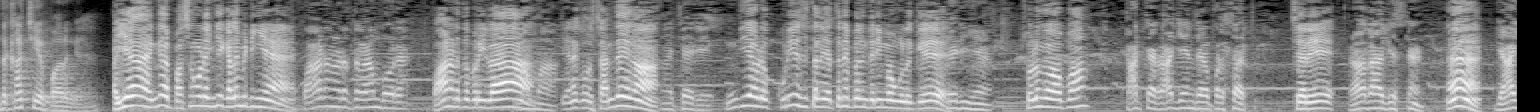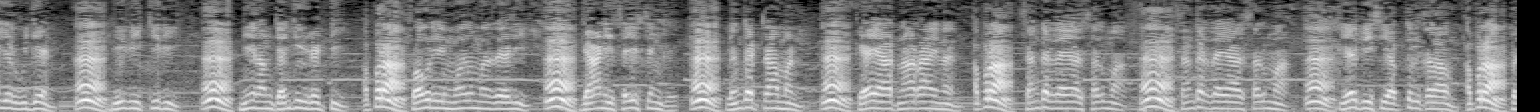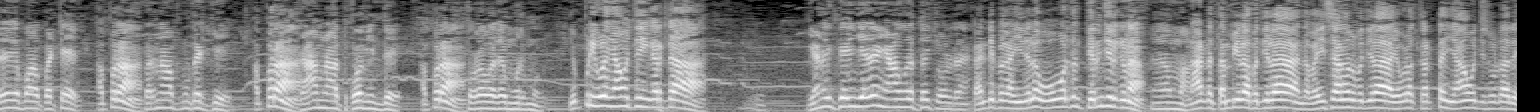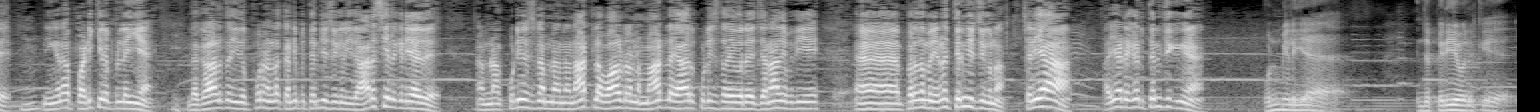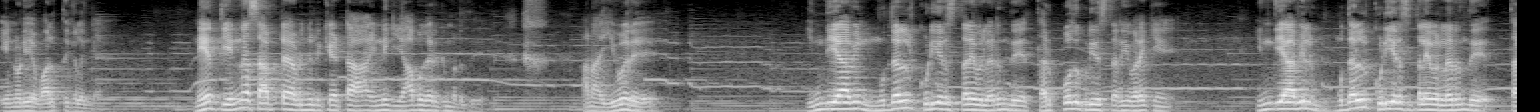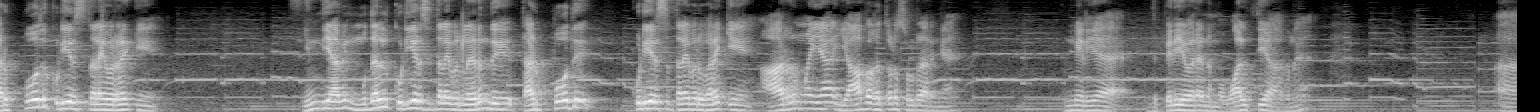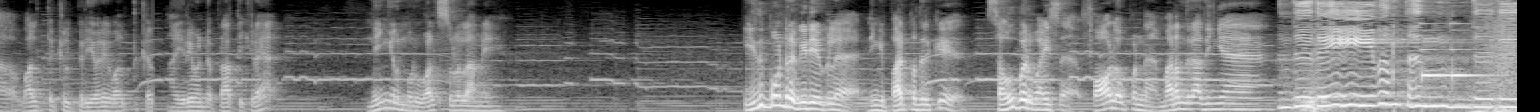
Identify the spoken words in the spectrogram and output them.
இந்த காட்சியை பாருங்க. ஐயா எங்க? பசங்களோட எங்க கிளம்பிட்டீங்க. பாடம் நடத்தலாம் போறேன். பாடம் நடத்த போறீங்களா. எனக்கு ஒரு சந்தேகம். சரி. இந்தியாவோட குடியரசுத் தலைவர் எத்தனை பேரும் தெரியுமா உங்களுக்கு? தெரியும். சொல்லுங்க பாப்போம். டாக்டர் ராஜேந்திர பிரசாத். சரி. ராதாகிருஷ்ணன் ஆ, ஜாகிர் விஜயன் ஆ, வி வி கிரி. நீலம் சஞ்சீவ் ரெட்டி அப்புறம்? பௌரி Mohammad Ali Johnny sizing Venkataraman. K R Narayanan அப்புறம்? Shankar Dayal Sharma Shankar Dayal Sharma. A P J Abdul Kalam அப்புறம்? பிரதிபா பட்டேல் அப்புறம்? பிரணாப் முகர்ஜி அப்புறம்? ராம்நாத் கோவிந்த் அப்புறம்? துறவத முர்மு. எப்படி இவ்வளவு ஞாபகம் கரெக்டா எனக்கு தெரிஞ்சதை ஞாபகத்தை சொல்றேன். கண்டிப்பா இதெல்லாம் ஒவ்வொருத்தரும் தெரிஞ்சிருக்கணும். ஆமா. நாட்டு தம்பிகளா பத்திலா இந்த வயசானவர் பத்திலா எவ்வளவு கரெக்டா ஞாபகம் வச்சு சொல்றாரு. நீங்க எல்லாம் படிக்கிற பிள்ளைங்க இந்த காலத்துல இது பூரா நல்லா கண்டிப்பா தெரிஞ்சு வச்சுக்கணும். இது அரசியல் கிடையாது. நம்ம நான் குடியரசு நம்ம நாட்டுல வாழ்றோம். நம்ம நாட்டுல யாரு குடியரசுத் தலைவர் ஜனாதிபதி பிரதமர் எல்லாம் தெரிஞ்சு வச்சுக்கணும். சரியா? ஐயாட்ட கேட்டு தெரிஞ்சுக்குங்க உண்மையிலேயே இந்த பெரியவருக்கு என்னுடைய வாழ்த்துக்களுங்க. நேற்று என்ன சாப்பிட்ட அப்படின்னு சொல்லி கேட்டால் இன்னைக்கு ஞாபகம் இருக்க மாட்டுது ஆனால் இவர் இந்தியாவின் முதல் குடியரசுத் தலைவரிலிருந்து தற்போது குடியரசுத் தலைவர் வரைக்கும் இந்தியாவில் முதல் குடியரசுத் தலைவரிலிருந்து தற்போது குடியரசுத் தலைவர் வரைக்கும் இந்தியாவின் முதல் குடியரசுத் தலைவரிலிருந்து தற்போது குடியரசுத் தலைவர் வரைக்கும் அருமையாக ஞாபகத்தோடு சொல்கிறாருங்க உண்மையிலேயே இந்த பெரியவரை நம்ம வாழ்த்தியே ஆகணும். வாழ்த்துக்கள் பெரியவரை வாழ்த்துக்கள். நான் இறைவன்ட்ட பிரார்த்திக்கிறேன். நீங்களும் ஒரு வாழ்த்து சொல்லலாமே. இது போன்ற வீடியோக்களை நீங்கள் பார்ப்பதற்கு சௌபர் வாய்ஸை ஃபாலோ பண்ண மறந்துடாதீங்க. அந்த தெய்வம் தந்தது.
